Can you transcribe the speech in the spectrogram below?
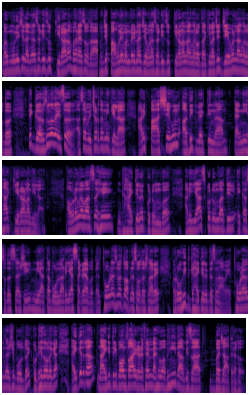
मग मुलीच्या लग्नासाठी जो किराणा भरायचा होता म्हणजे पाहुणे मंडळींना जेवणासाठी जो किराणा लागणार होता किंवा जे जेवण लागणार होतं ते गरजूंना द्यायचं असा विचार त्यांनी केला आणि पाचशेहून अधिक व्यक्तींना त्यांनी हा किराणा दिला. औरंगाबादचं हे घायतिलक कुटुंब आणि याच कुटुंबातील एका सदस्याशी मी आता बोलणार आहे या सगळ्याबद्दल. थोड्याच वेळ तो आपल्यासोबत असणार आहे. रोहित घायतिलक त्याचं नाव आहे. थोड्या वेळ त्याशी बोलतोय. कुठे जाऊ नका. ऐकत राहा. Ninety three point five F M मॅहू अभिनीत. आपके साथ बजात रहो.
